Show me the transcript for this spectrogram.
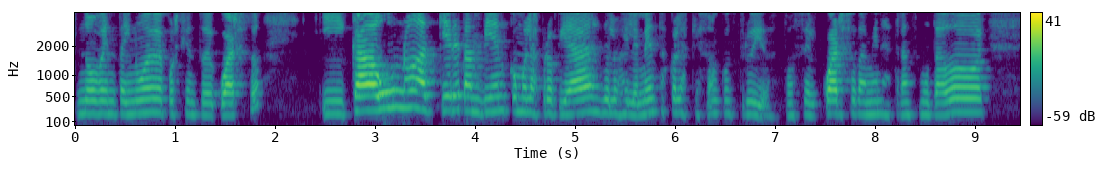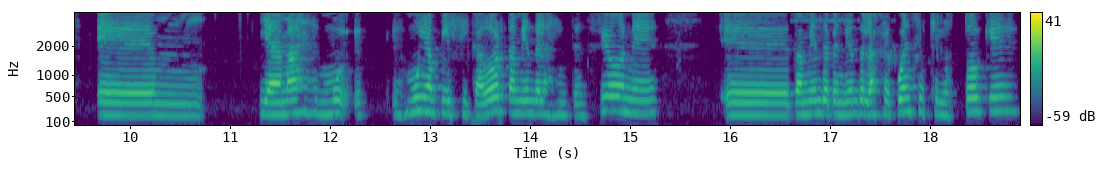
99% de cuarzo, y cada uno adquiere también como las propiedades de los elementos con los que son construidos. Entonces el cuarzo también es transmutador em, y además es muy, es muy, amplificador también de las intenciones, eh, también dependiendo de las frecuencias que los toques,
